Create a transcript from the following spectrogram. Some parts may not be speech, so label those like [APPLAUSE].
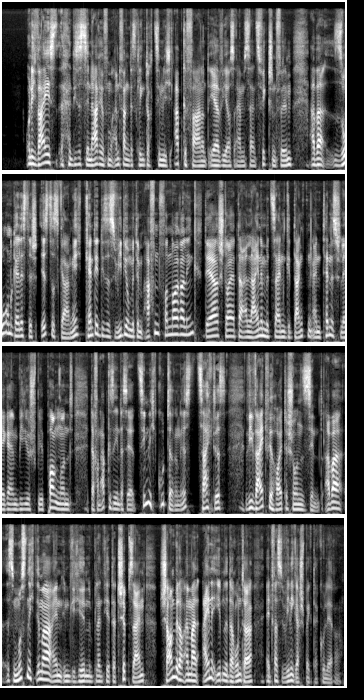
Und ich weiß, [LAUGHS] dieses Szenario vom Anfang, das klingt doch ziemlich abgefahren und eher wie aus einem Science-Fiction-Film. Aber so unrealistisch ist es gar nicht. Kennt ihr dieses Video mit dem Affen von Neuralink? Der steuert da alleine mit seinen Gedanken einen Tennisschläger im Videospiel Pong. Und davon abgesehen, dass er ziemlich gut darin ist, [LAUGHS] zeigt es, wie weit wir heute schon sind. Aber es muss nicht immer ein im Gehirn implantierter Chip sein. Schauen wir doch einmal eine Ebene darunter, etwas weniger spektakulärer.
